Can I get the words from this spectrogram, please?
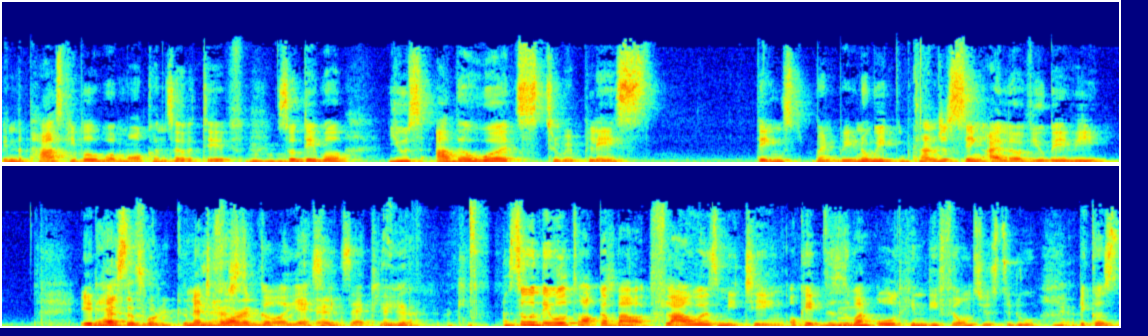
in the past, people were more conservative, Mm-hmm. so they will use other words to replace things. When we you know we can't just sing "I love you, baby." It has to- metaphorical. It has metaphorical, yes, and- exactly. Yeah. Okay. So they will talk about flowers meeting. Okay, this is what old Hindi films used to do Mm. Yeah. Mm. because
